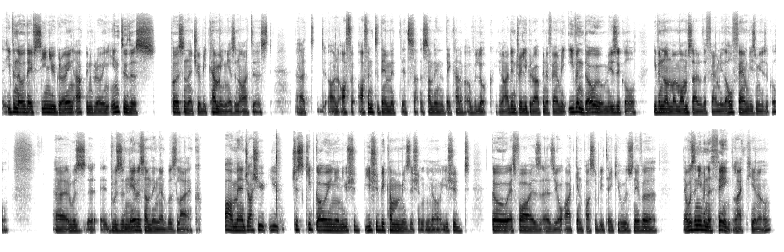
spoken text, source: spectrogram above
even though they've seen you growing up and growing into this person that you're becoming as an artist, uh, and often, often to them, it, it's something that they kind of overlook. You know, I didn't really grow up in a family, even though we were musical. Even on my mom's side of the family, the whole family's musical. Uh, it was uh, it was never something that was like, oh man, Josh, you you just keep going, and you should you should become a musician. You know, you should go as far as as your art can possibly take you. It was never that wasn't even a thing. Like you know,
